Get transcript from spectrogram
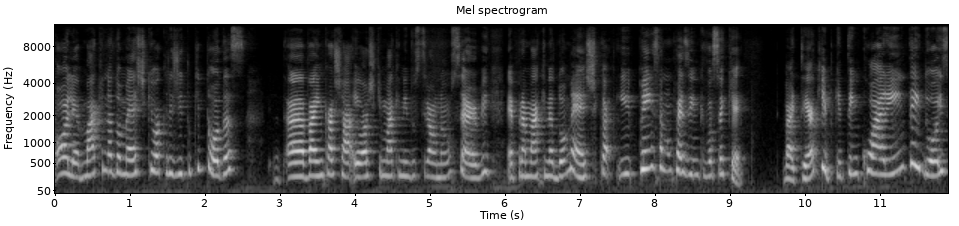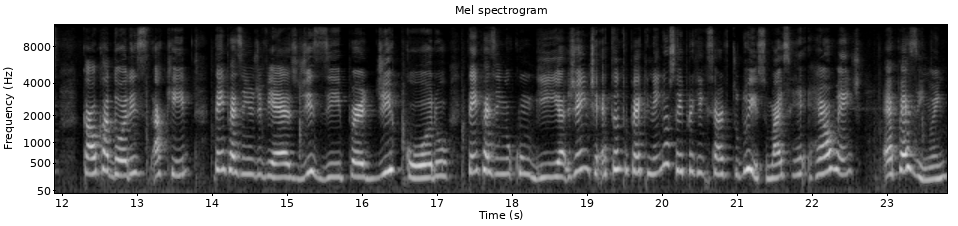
olha, máquina doméstica eu acredito que todas uh, vai encaixar. Eu acho que máquina industrial não serve, é para máquina doméstica. E pensa num pezinho que você quer. Vai ter aqui, porque tem 42 calcadores aqui. Tem pezinho de viés, de zíper, de couro, tem pezinho com guia. Gente, é tanto pé que nem eu sei pra que serve tudo isso, mas re realmente é pezinho, hein?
